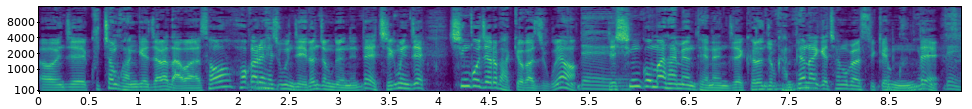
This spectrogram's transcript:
어 이제 구청 관계자가 나와서 허가를 음. 해주고 이제 이런 정도였는데 지금은 이제 신고제로 바뀌어가지고요. 네. 이제 신고만 하면 되는 이제 그런 좀 간편하게 쉽게 창업을 할 수 있게 됐는데 네.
